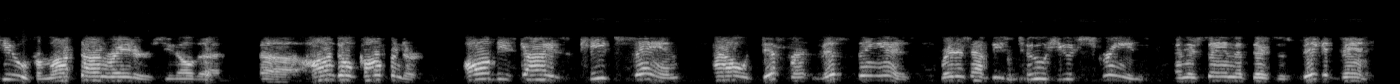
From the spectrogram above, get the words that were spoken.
Q from Locked On Raiders, you know, the uh, Hondo Carpenter. All these guys keep saying how different this thing is. Raiders have these two huge screens, and they're saying that there's this big advantage.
